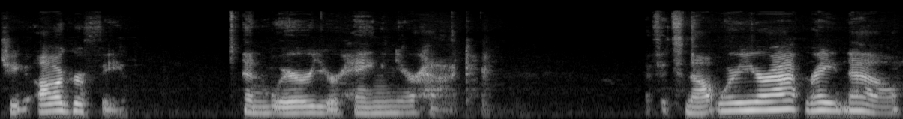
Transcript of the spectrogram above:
geography and where you're hanging your hat. If it's not where you're at right now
